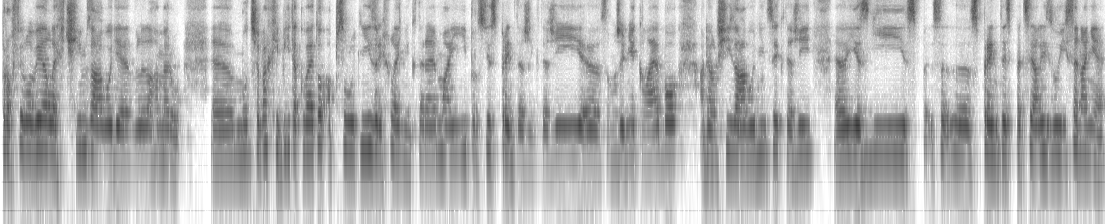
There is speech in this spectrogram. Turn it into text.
profilově lehčím závodě v Lillehammeru mu třeba chybí takové to absolutní zrychlení, které mají prostě sprinteři, kteří e, samozřejmě Klébo a další závodníci, kteří e, jezdí sprinty, specializují se na ně.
